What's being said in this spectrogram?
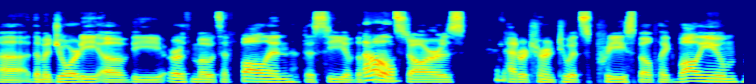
Uh, the majority of the earth motes had fallen. The sea of the Oh. fallen stars had returned to its pre-spell plague volume,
